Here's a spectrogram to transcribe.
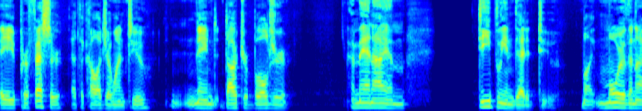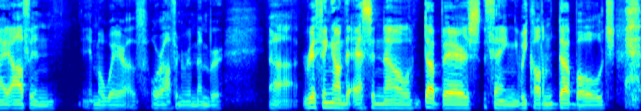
a professor at the college I went to named Dr. Bulger, a man I am deeply indebted to, like more than I often am aware of or often remember. Uh, riffing on the SNL Da Bears thing, we called him Da Bulge,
